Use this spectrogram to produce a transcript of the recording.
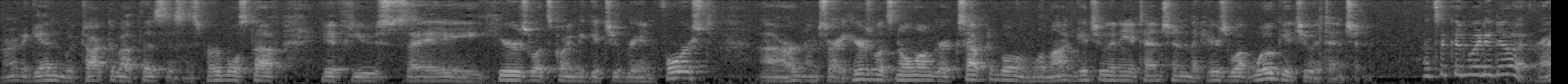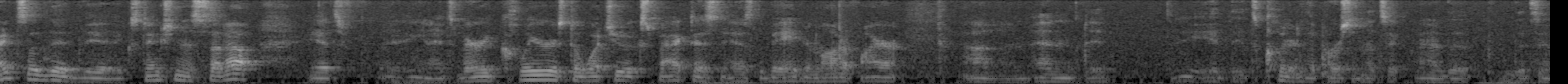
All right, again, we've talked about this. This is verbal stuff. If you say, here's what's going to get you reinforced, uh, or I'm sorry, here's what's no longer acceptable and will not get you any attention, but here's what will get you attention. That's a good way to do it, right? So the, the extinction is set up. It's you know it's very clear as to what you expect as, as the behavior modifier, um, and it, it, it's clear to the person that's a, uh, the, that's in,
